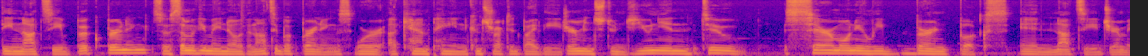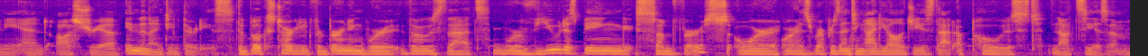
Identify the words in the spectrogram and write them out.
the Nazi book burning. So some of you may know the Nazi book burnings were a campaign constructed by the German Student Union to ceremonially burned books in Nazi Germany and Austria in the 1930s. The books targeted for burning were those that were viewed as being subverse or, or as representing ideologies that opposed Nazism.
